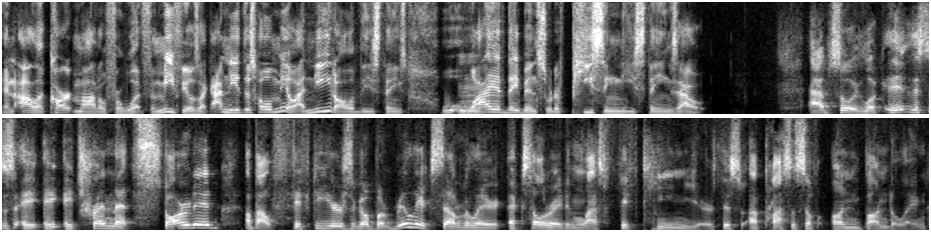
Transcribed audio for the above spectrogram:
an a la carte model for what for me feels like I need this whole meal. I need all of these things. W- mm. Why have they been sort of piecing these things out? Absolutely. Look, it, this is a, a, a, trend that started about 50 years ago, but really accelerated, accelerated in the last 15 years. This uh, process of unbundling.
